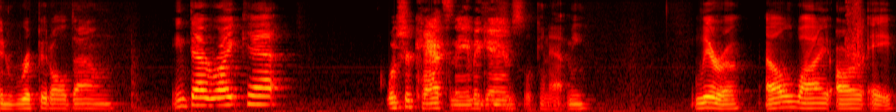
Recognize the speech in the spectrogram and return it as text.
and rip it all down. Ain't that right, cat? What's your cat's name She's again? just looking at me. Lyra, L Y R A.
